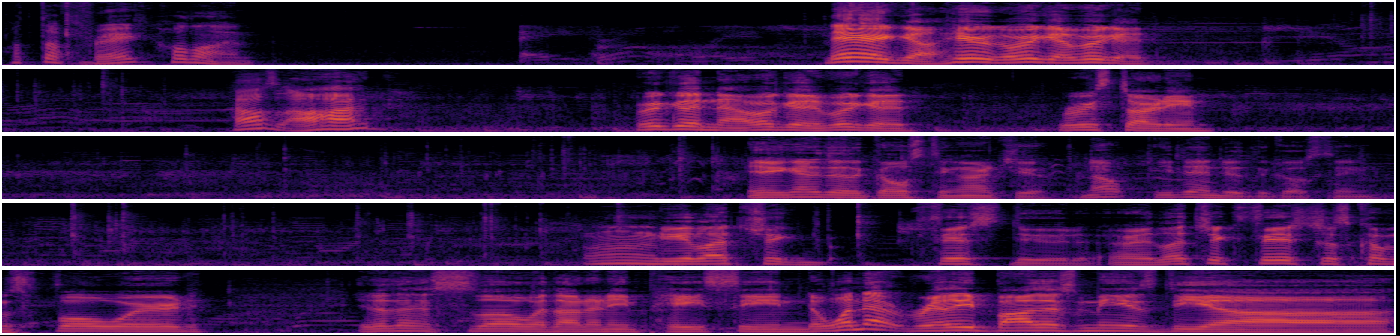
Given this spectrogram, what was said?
What the frick? Hold on. There you go. Here we go. We're good. We're good. That was odd. We're good now. We're good. We're good. We're restarting. Yeah, you're gonna do the ghosting, aren't you? Nope, you didn't do the ghosting. Mmm, the electric fist, dude. Alright, electric fist just comes forward. It doesn't slow without any pacing. The one that really bothers me is the, uh...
